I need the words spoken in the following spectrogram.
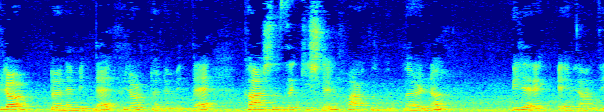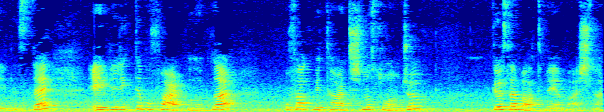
Flört döneminde, flört döneminde karşınızdaki kişilerin farklılıklarını bilerek evlendiğinizde evlilikte bu farklılıklar ufak bir tartışma sonucu göze batmaya başlar.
